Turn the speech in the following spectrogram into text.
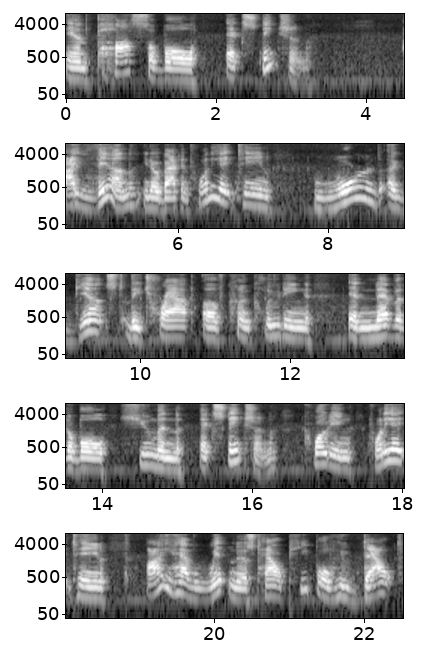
and possible extinction. I then, you know, back in 2018, warned against the trap of concluding inevitable human extinction, quoting 2018, I have witnessed how people who doubt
